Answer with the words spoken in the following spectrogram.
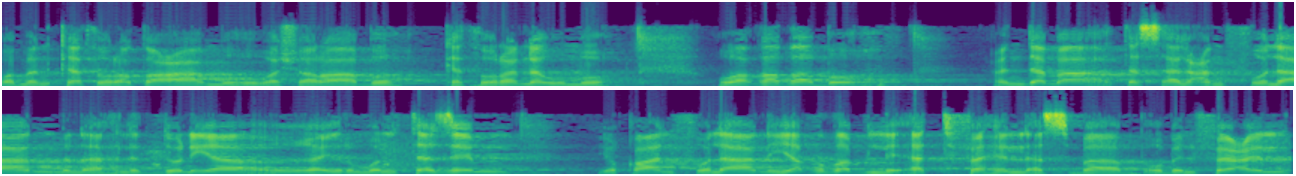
ومن كثر طعامه وشرابه كثر نومه. وغضبه عندما تسأل عن فلان من أهل الدنيا غير ملتزم يقال فلان يغضب لأتفه الأسباب وبالفعل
